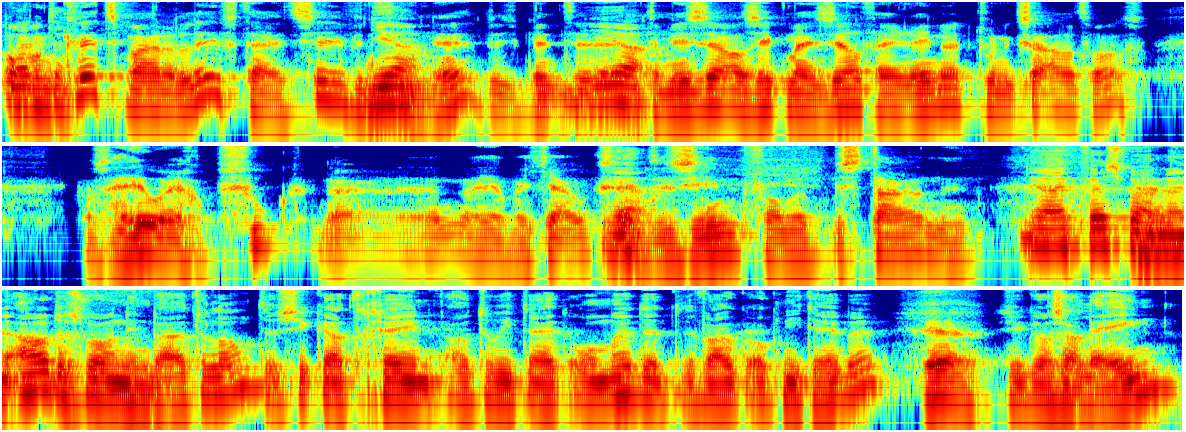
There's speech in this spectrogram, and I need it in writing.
Op een kwetsbare leeftijd, 17. Ja. Hè? Dus je bent, eh, Ja. tenminste, als ik mijzelf herinner, toen ik zo oud was. Ik was heel erg op zoek naar, nou ja, wat jij ook zei, de zin van het bestaan. En, Ja, ik kwetsbaar. Mijn ouders woonden in het buitenland, dus ik had geen autoriteit om me. Dat, dat wou ik ook niet hebben. ja, Dus ik was alleen.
